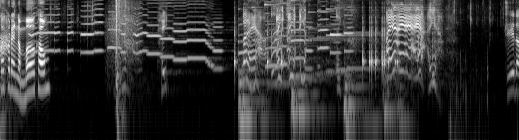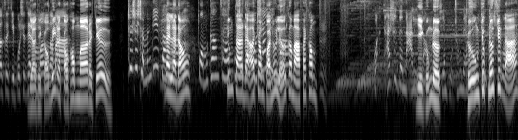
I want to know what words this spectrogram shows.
Tớ có đang nằm mơ không Giờ thì cậu biết là cậu không mơ rồi chứ. Đây là đâu？Chúng ta đã ở trong quả núi lửa cơ mà phải không? Gì cũng được. Cứ uống chút nước trước đã.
